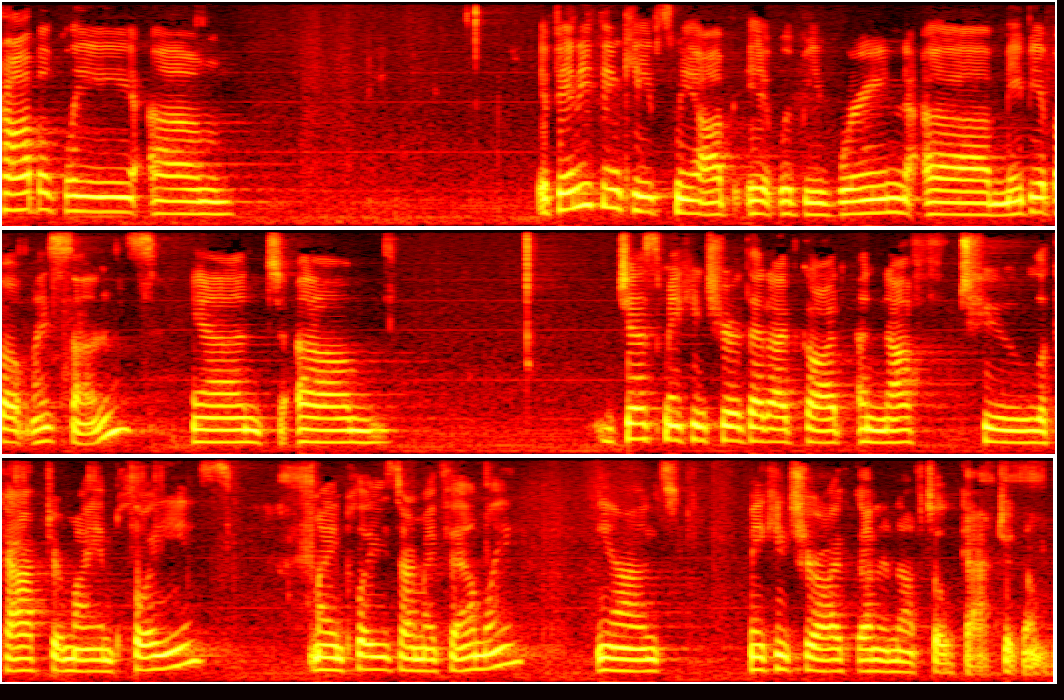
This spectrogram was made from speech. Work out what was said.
probably. Um, if anything keeps me up, it would be worrying uh, maybe about my sons and um, just making sure that I've got enough to look after my employees my employees are my family and making sure I've got enough to look after them.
